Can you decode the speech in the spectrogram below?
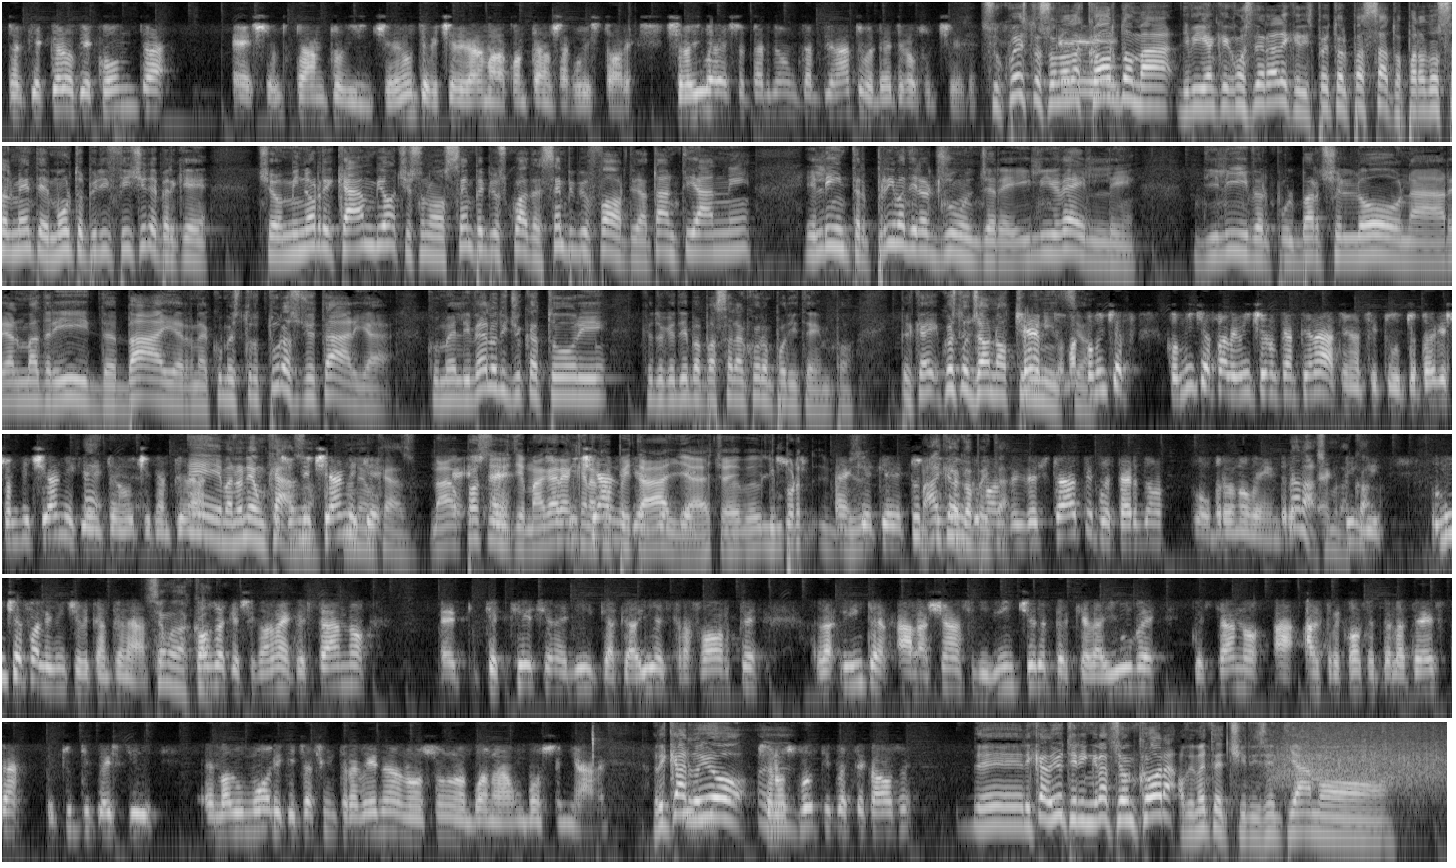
Perché quello che conta è soltanto vincere, non che ci arriviamo a raccontare un sacco di storie. Se la Juve adesso perde un campionato vedrete cosa succede. Su questo sono Eh, d'accordo, ma devi anche considerare che rispetto al passato, paradossalmente, è molto più difficile perché c'è un minor ricambio, ci sono sempre più squadre, sempre più forti da tanti anni e l'Inter, prima di raggiungere i livelli di Liverpool, Barcellona, Real Madrid, Bayern, come struttura societaria, come livello di giocatori, credo che debba passare ancora un po' di tempo. Perché questo è già un ottimo Certo, inizio. ma comincia, comincia a farle vincere un campionato innanzitutto, perché sono dieci anni che Eh, vincere i campionati. eh, ma non è un Sono caso. dieci anni non è un che- caso. Ma Eh, posso eh, dirti, magari anche sono una Coppa Italia, che- eh, cioè, Eh, che, che tutti Ma anche la Coppa Italia. d'estate e poi perdono a ottobre o novembre. No, no, Eh, siamo quindi comincia a farle vincere il campionato. Siamo d'accordo. Cosa che secondo me quest'anno, eh, che, che se ne dica che la Juve è straforte, l'Inter ha la chance di vincere perché la Juve quest'anno ha altre cose per la testa e tutti questi eh, malumori che già si intravedono non sono una buona- un buon segnale. Riccardo, io... Se non eh, sfrutti queste cose, Eh, Riccardo, io ti ringrazio ancora. Ovviamente ci risentiamo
